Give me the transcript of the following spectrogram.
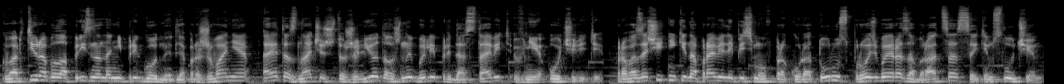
Квартира была признана непригодной для проживания, а это значит, что жилье должны были предоставить вне очереди. Правозащитники направили письмо в прокуратуру с просьбой разобраться с этим случаем.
